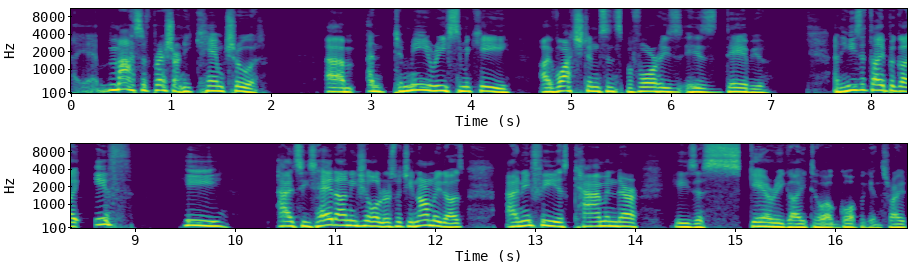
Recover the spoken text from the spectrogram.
uh, massive pressure, and he came through it. Um, and to me, Rhys McKee, I've watched him since before his his debut, and he's the type of guy. If he has his head on his shoulders, which he normally does, and if he is calm in there, he's a scary guy to go up against, right?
